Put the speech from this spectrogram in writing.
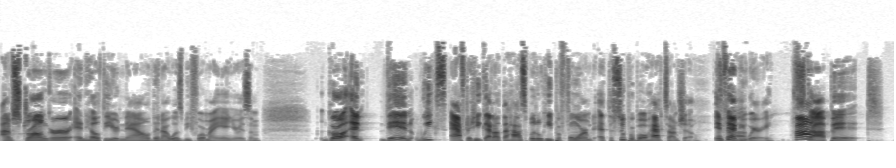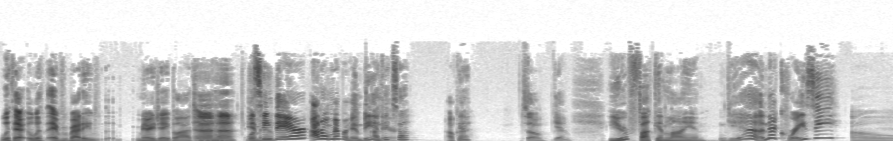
"I'm stronger and healthier now than I was before my aneurysm." Girl, and then weeks after he got out the hospital, he performed at the Super Bowl halftime show in Stop. February. Huh? Stop it. With with everybody, Mary J. Blige. Uh huh. Was he there? I don't remember him being I there. think so. Okay. Yeah. So yeah, You're fucking lying. yeah. Isn't that crazy? Oh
